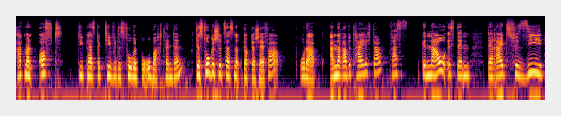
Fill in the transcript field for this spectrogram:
hat man oft die Perspektive des Vogelbeobachtenden, des Vogelschützers Dr. Schäfer oder anderer Beteiligter. Was genau ist denn der Reiz für Sie,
